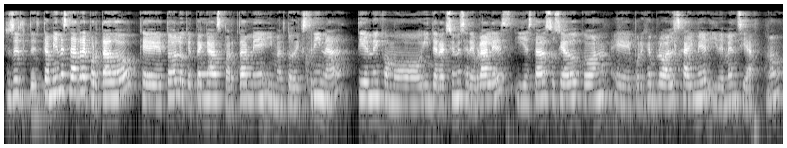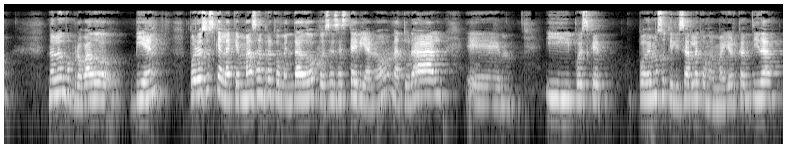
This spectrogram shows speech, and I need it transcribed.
Entonces también está reportado que todo lo que tenga aspartame y maltodextrina tiene como interacciones cerebrales y está asociado con, eh, por ejemplo, Alzheimer y demencia, ¿no? No lo han comprobado bien, por eso es que la que más han recomendado pues es stevia, ¿no? Natural eh, y pues que podemos utilizarla como en mayor cantidad.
